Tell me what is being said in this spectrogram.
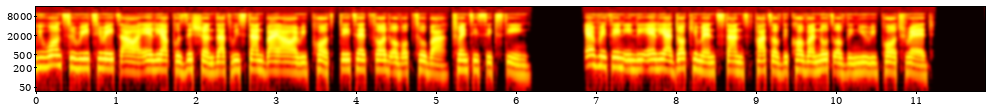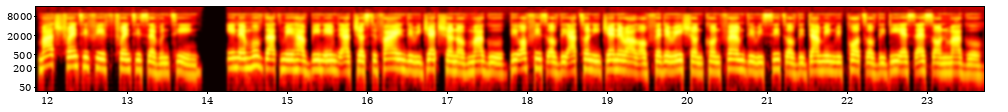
We want to reiterate our earlier position that we stand by our report, dated 3rd of October, 2016. Everything in the earlier document stands, part of the cover note of the new report read. March 25, 2017. In a move that may have been aimed at justifying the rejection of Magu, the Office of the Attorney General of Federation confirmed the receipt of the damning reports of the DSS on Magu.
